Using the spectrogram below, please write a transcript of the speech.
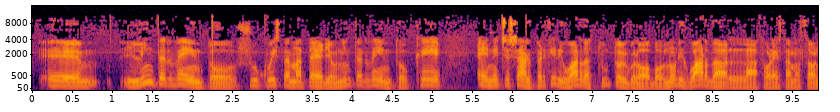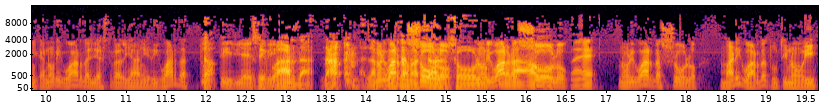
eh, l'intervento su questa materia un intervento che è necessario perché riguarda tutto il globo, non riguarda la foresta amazzonica, non riguarda gli australiani, riguarda tutti no, gli esseri. Riguarda la, la non riguarda solo, solo, non riguarda bravo, solo, eh. non riguarda solo, ma riguarda tutti noi.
